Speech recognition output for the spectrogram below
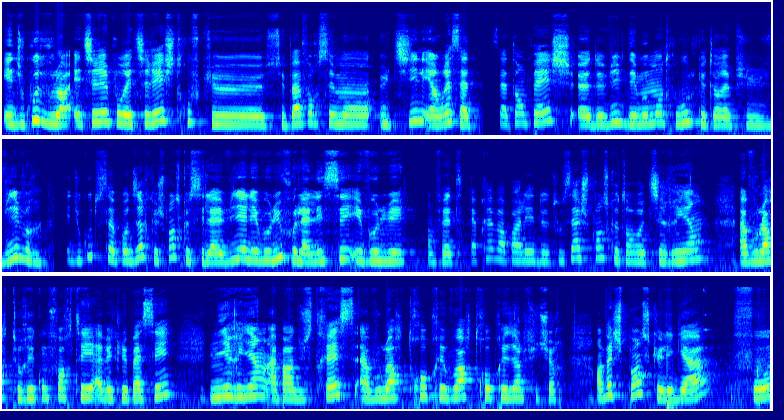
Et du coup, de vouloir étirer pour étirer, je trouve que c'est pas forcément utile. Et en vrai, ça, ça t'empêche euh, de vivre des moments trop cool que t'aurais pu vivre. Et du coup, tout ça pour dire que je pense que si la vie elle évolue, faut la laisser évoluer en fait. Et après avoir parlé de tout ça, je pense que t'en retires rien à vouloir te réconforter avec le passé, ni rien à part du stress à vouloir trop prévoir, trop prédire le futur. En fait, je pense que les gars, faut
